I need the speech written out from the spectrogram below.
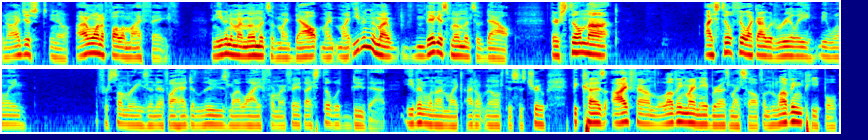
You know, I just, you know, I want to follow my faith. And even in my moments of my doubt, my, my even in my biggest moments of doubt, there's still not I still feel like I would really be willing for some reason if I had to lose my life for my faith, I still would do that. Even when I'm like, I don't know if this is true. Because I found loving my neighbor as myself and loving people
